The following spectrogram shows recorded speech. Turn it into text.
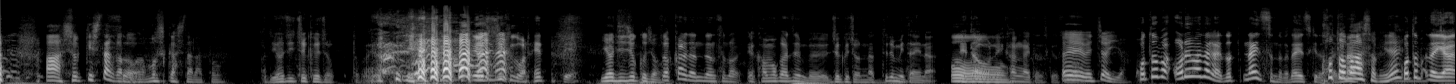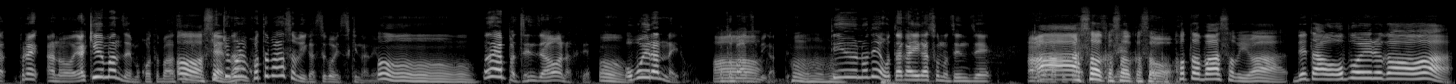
あ出家したんかと思そうう。もしかしたらとあと四字熟女とか 四字熟語ねって。四字熟女。そっからだんだんそのえ科目が全部熟女になってるみたいなネタをね考えたんですけどえー、めっちゃいいや言葉俺はだからどナイツさんとか大好きだった言から。葉遊びね。言葉だいやプレあの野球漫才も言葉遊び。結局俺言葉遊びがすごい好きなのよ。うんうんうんうんそれはやっぱ全然合わなくて覚えらんないと。言葉遊びがって、うんうんうん。っていうのでお互いがその全然ああそうかそうかそうか。言葉遊びはネタを覚える側は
